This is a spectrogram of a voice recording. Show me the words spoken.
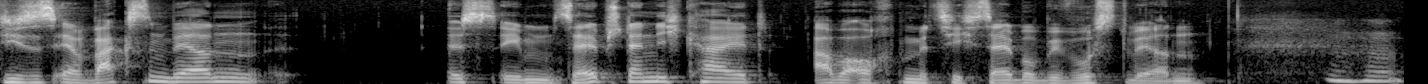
dieses Erwachsenwerden ist eben Selbstständigkeit, aber auch mit sich selber bewusst werden. Mhm.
